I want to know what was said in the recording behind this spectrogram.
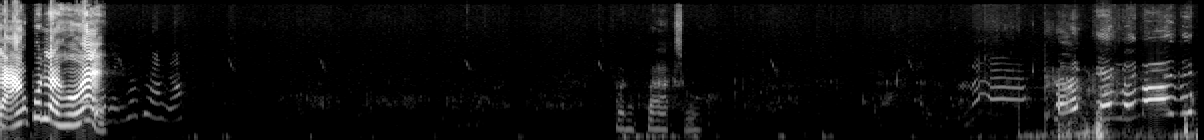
กลางพุ่นเลยหอยเป็นปากสูครับเก่งเลยน้อยนี่ไ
